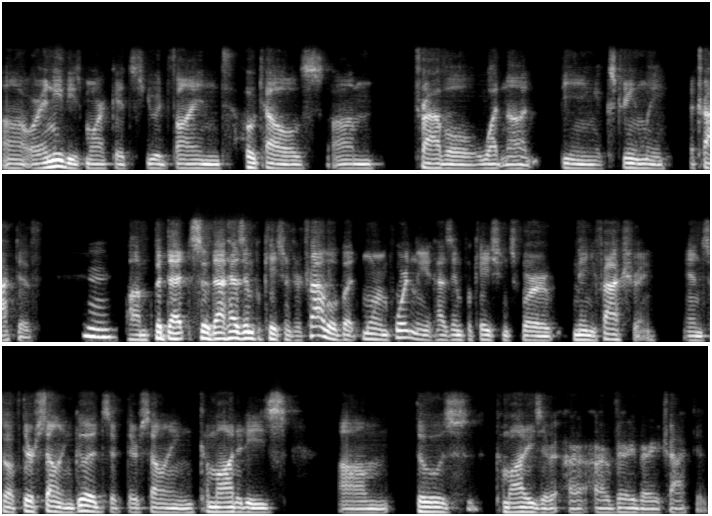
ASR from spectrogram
uh, or any of these markets, you would find hotels, um, travel, whatnot, being extremely attractive. Mm. Um, but that so that has implications for travel, but more importantly, it has implications for manufacturing. And so if they're selling goods, if they're selling commodities, um, those commodities are, are, are very, very attractive.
